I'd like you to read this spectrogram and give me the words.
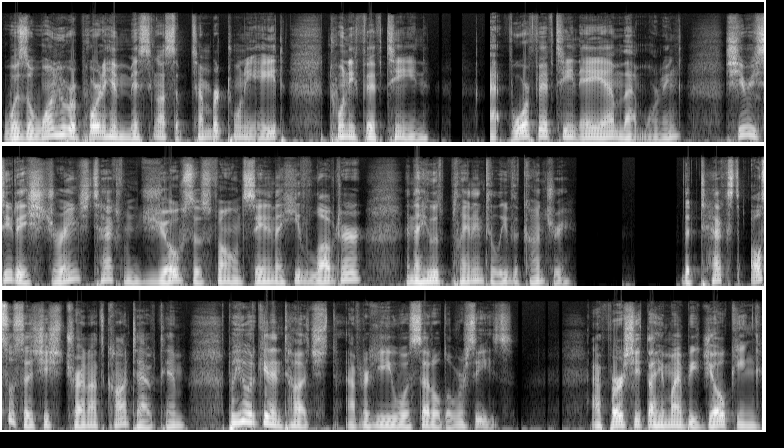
was the one who reported him missing on September 28, 2015. At 4:15 a.m. that morning, she received a strange text from Joseph's phone stating that he loved her and that he was planning to leave the country. The text also said she should try not to contact him, but he would get in touch after he was settled overseas. At first, she thought he might be joking,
